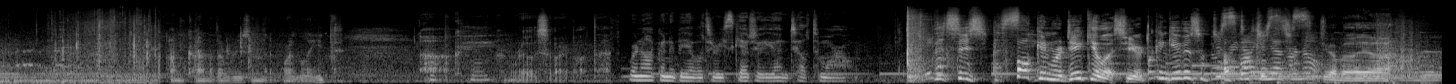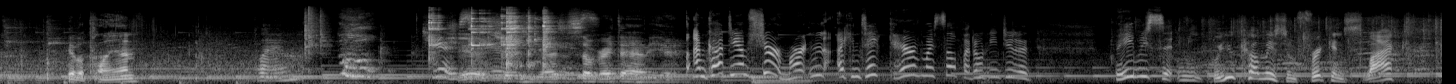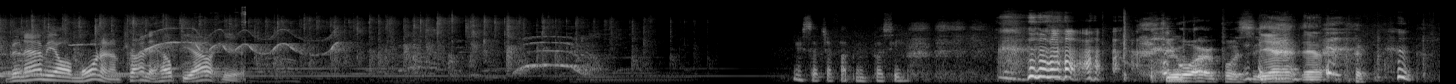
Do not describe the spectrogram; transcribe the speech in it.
I'm kind of the reason that we're late. Okay. I'm really sorry about that. We're not going to be able to reschedule you until tomorrow. This is fucking ridiculous here. Fucking give us a, a fucking just- yes or no. Do you have a, uh, you have a plan? Plan? Cheers, cheers, you guys. It's so great to have you here. I'm goddamn sure, Martin. I can take care of myself. I don't need you to babysit me. Will you cut me some freaking slack? You've been at me all morning. I'm trying to help you out here. You're such a fucking pussy. You are a pussy. Yeah, yeah.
